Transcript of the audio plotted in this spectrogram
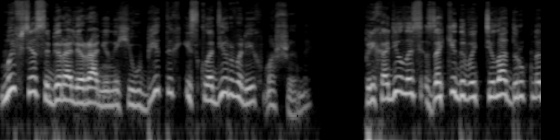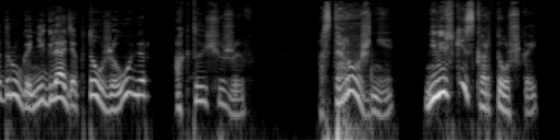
Мы все собирали раненых и убитых и складировали их в машины. Приходилось закидывать тела друг на друга, не глядя, кто уже умер, а кто еще жив. «Осторожнее! Не мешки с картошкой!»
